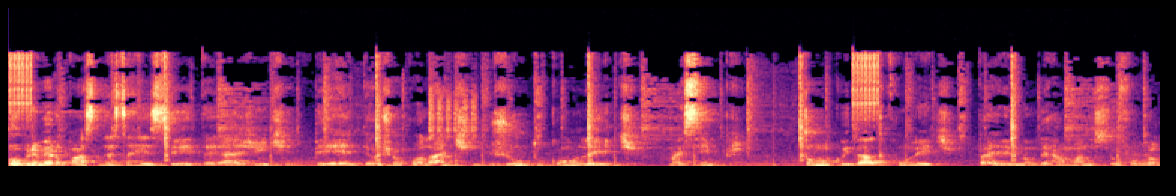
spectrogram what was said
O primeiro passo dessa receita é a gente derreter o chocolate junto com o leite, mas sempre toma cuidado com o leite para ele não derramar no seu fogão.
